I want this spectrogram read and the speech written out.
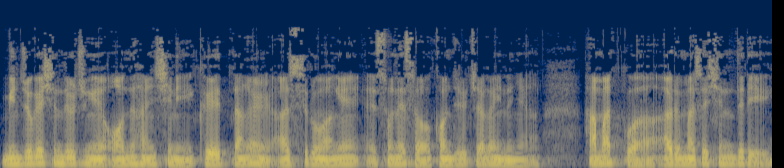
민족의 신들 중에 어느 한 신이 그의 땅을 아스루 왕의 손에서 건질 자가 있느냐? 하맛과 아르맛의 신들이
